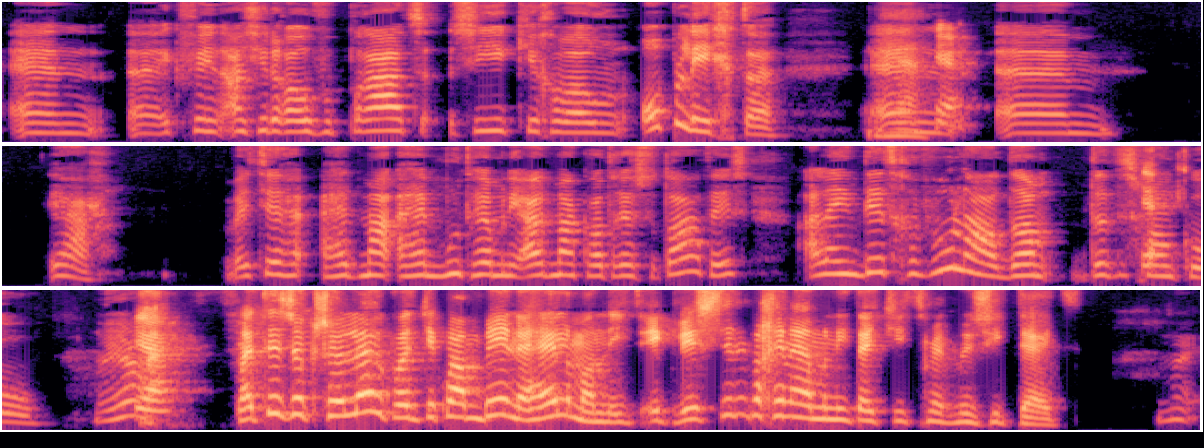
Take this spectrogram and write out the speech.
En eh, ik vind, als je erover praat, zie ik je gewoon oplichten. En Ja. ja, ja weet je, het, ma- het moet helemaal niet uitmaken wat het resultaat is. Alleen dit gevoel al, dan, dat is Ja. gewoon cool. Ja. Ja, Maar het is ook zo leuk, want je kwam binnen helemaal niet. Ik wist in het begin helemaal niet dat je iets met muziek deed. Nee,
